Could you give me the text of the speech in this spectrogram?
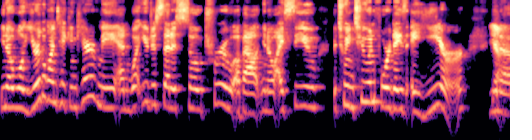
you know well you're the one taking care of me and what you just said is so true about you know i see you between two and four days a year yeah. you know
